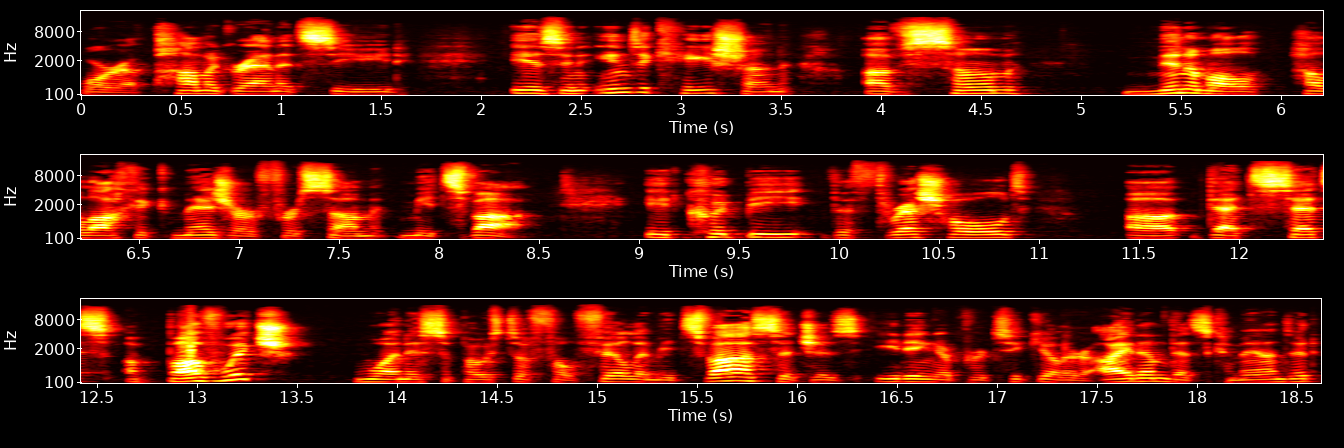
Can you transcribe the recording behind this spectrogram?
or a pomegranate seed, is an indication of some minimal halachic measure for some mitzvah. It could be the threshold uh, that sets above which one is supposed to fulfill a mitzvah, such as eating a particular item that's commanded,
